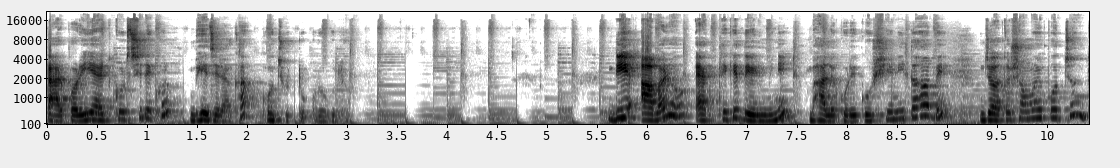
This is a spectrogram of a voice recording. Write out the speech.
তারপরেই অ্যাড করছি দেখুন, ভেজে রাখা কচুর টুকরোগুলো। দিয়ে আবারও এক থেকে দেড় মিনিট ভালো করে কষিয়ে নিতে হবে। যত সময় পর্যন্ত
